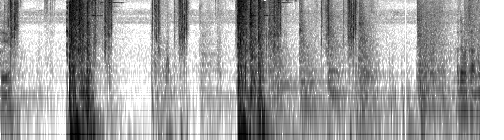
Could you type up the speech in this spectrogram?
Down two. Other one's on me.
